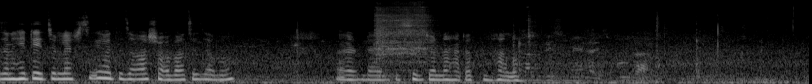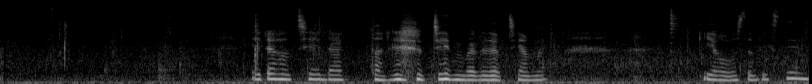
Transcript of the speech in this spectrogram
যেন হেঁটেই চলে আসছি, হয়তো যাওয়ার সময় বাসে যাব। আর ডায়াবেটিসের জন্য হাঁটাতে ভালো। এটা হচ্ছে ডাক্তারের চেম্বারে যাচ্ছি আমরা। কি অবস্থা দেখছেন?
